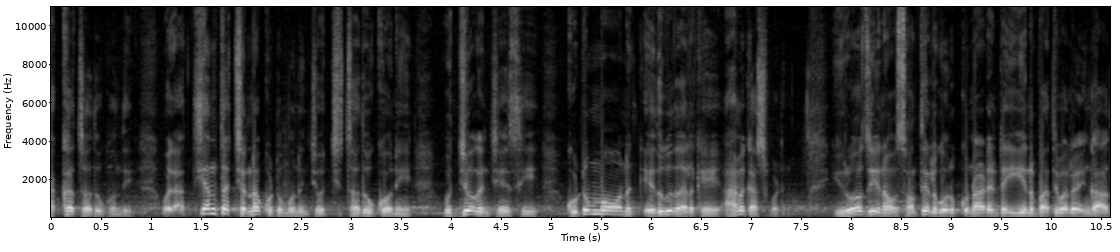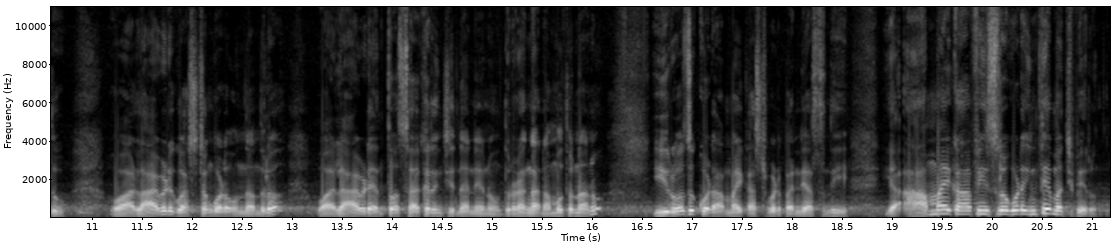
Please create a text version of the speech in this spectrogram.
చక్కగా చదువుకుంది. వాళ్ళు అత్యంత చిన్న కుటుంబం నుంచి వచ్చి చదువుకొని ఉద్యోగం చేసి కుటుంబం ఎదుగుదలకి ఆమె కష్టపడింది. ఈరోజు ఈయన సొంత ఇల్లు కొనుక్కున్నాడంటే ఈయన ప్రతిభలో ఏం కాదు. వాళ్ళ ఆవిడ కష్టం కూడా ఉంది అందులో. వాళ్ళ ఆవిడ ఎంతో సహకరించిందని నేను దృఢంగా నమ్ముతున్నాను. ఈ రోజు కూడా అమ్మాయి కష్టపడి పనిచేస్తుంది. ఆ అమ్మాయికి ఆఫీస్లో కూడా ఇంతే మంచి పేరు ఉంది.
